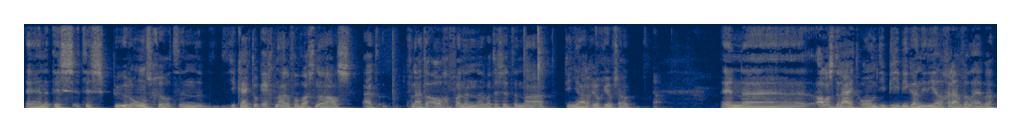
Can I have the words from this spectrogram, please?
En het is, het is pure onschuld. En je kijkt ook echt naar de volwassenen als uit, vanuit de ogen van een, eh, wat is het, een eh, tienjarig jochie of zo. Ja. En eh, alles draait om die BB-gun die hij heel graag wil hebben.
